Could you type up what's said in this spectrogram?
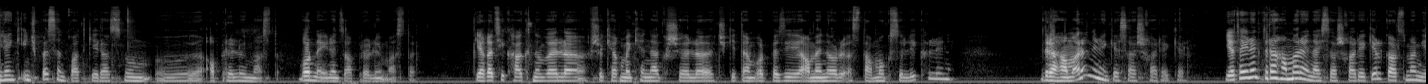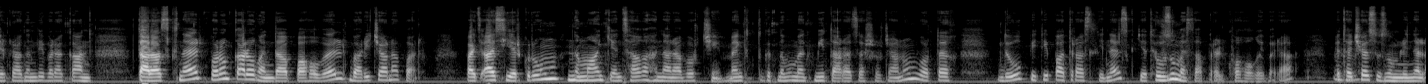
իրենք ինչպես են պատկերացնում ապրելու իմաստը։ Որն է իրենց ապրելու իմաստը։ Գեղեցիկ հակնվելը, շքեղ մեքենա քշելը, չգիտեմ, որպեսզի ամեն օր ստամոքսը լիքը լինի։ Դրա համար են իրենք այս աշխարհ եկել։ Եթե իրենք դրա համար են այս աշխարհ եկել, կարծում եմ երկրագնդի վրա կան տարածքներ, որոնք կարող են դա ապահովել բարի ճանապարհ բայց այս երկրում նման կենցաղը հնարավոր չի։ Մենք գտնվում ենք մի տարածաշրջանում, որտեղ դու պիտի պատրաստ լինես, եթե ուզում ես ապրել քո հողի վրա, եթե չես ուզում լինել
